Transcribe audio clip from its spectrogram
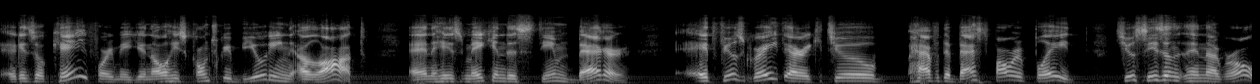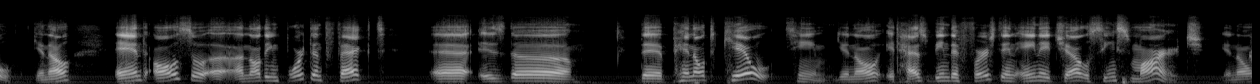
it is okay for me. You know, he's contributing a lot and he's making this team better. It feels great, Eric, to have the best power play two seasons in a row, you know? And also, uh, another important fact uh, is the the penalty kill team. You know, it has been the first in NHL since March. You know,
